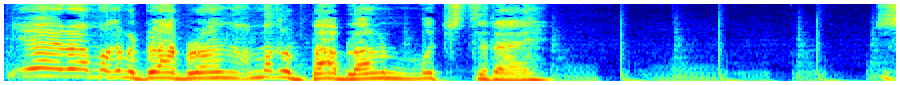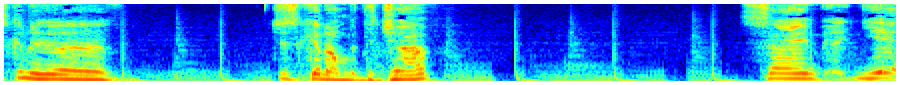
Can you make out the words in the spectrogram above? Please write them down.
Yeah, no, I'm not going to blabber on. I'm not going to babble on much today. Just going to uh, just get on with the job. Same, yeah,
